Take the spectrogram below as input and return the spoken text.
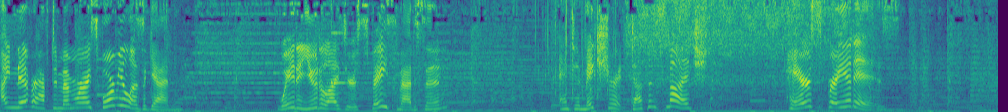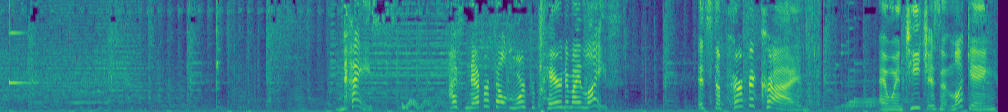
I never have to memorize formulas again. Way to utilize your space, Madison. And to make sure it doesn't smudge, hairspray it is. Nice! I've never felt more prepared in my life. It's the perfect crime. And when Teach isn't looking,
